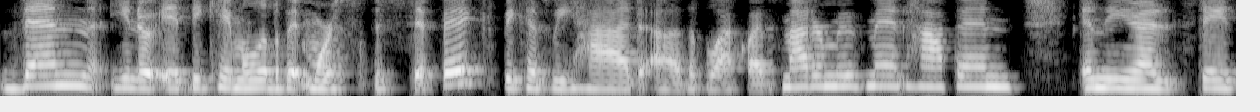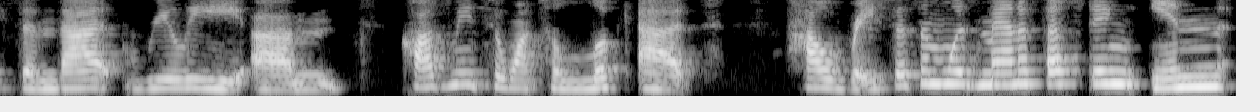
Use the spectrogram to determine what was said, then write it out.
then, you know, it became a little bit more specific because we had uh, the Black Lives Matter movement happen in the United States, and that really um, caused me to want to look at how racism was manifesting in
